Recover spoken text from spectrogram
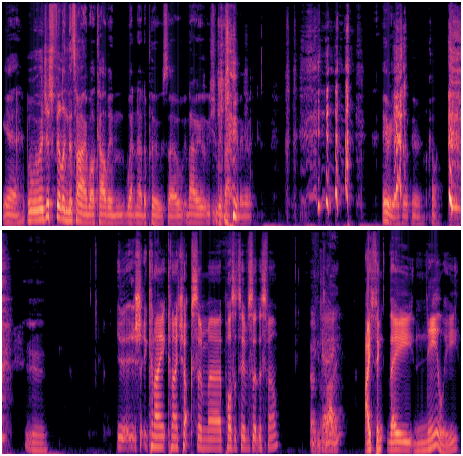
Yeah, but we were just filling the time while Calvin went and had a poo, so now we should be back in a minute. Here he is. Come on. Uh, sh- can i can i chuck some uh, positives at this film You can try. i think they nearly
